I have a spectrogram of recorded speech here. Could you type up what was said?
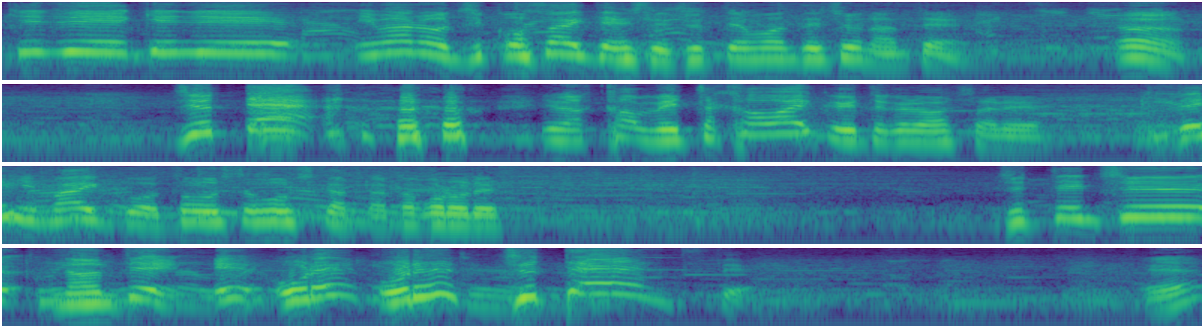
金次金次今の自己採点して10点満点中何点うん。10点。今かめっちゃ可愛く言ってくれましたね。ぜひマイクを通してほしかったところです。10点中何点え俺？俺？10点っつって。え？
